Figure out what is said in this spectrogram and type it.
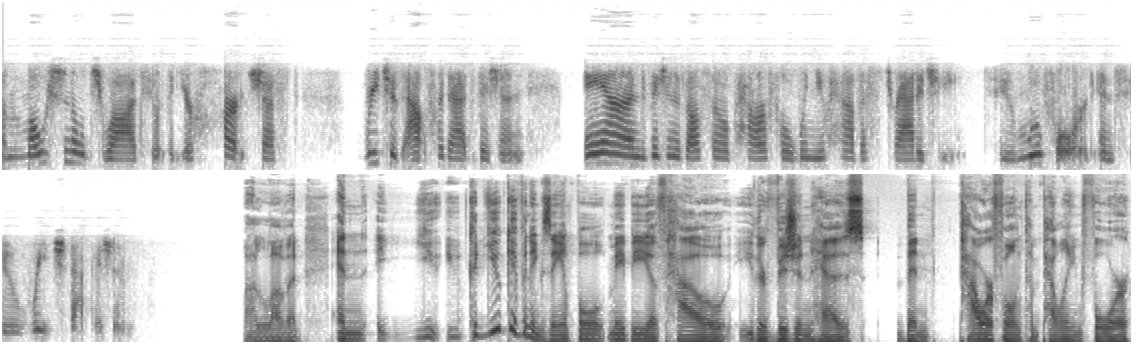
emotional draw to it that your heart just reaches out for that vision. And vision is also powerful when you have a strategy to move forward and to reach that vision. I love it. And eh, you, you, could you give an example maybe of how either vision has been powerful and compelling for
